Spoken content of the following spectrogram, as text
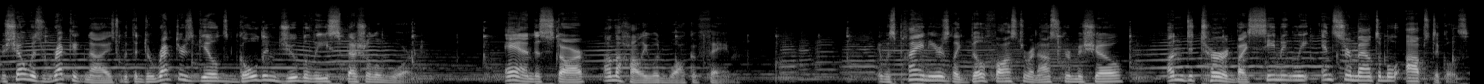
Micheaux was recognized with the Directors Guild's Golden Jubilee Special Award and a star on the Hollywood Walk of Fame. It was pioneers like Bill Foster and Oscar Micheaux, undeterred by seemingly insurmountable obstacles,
